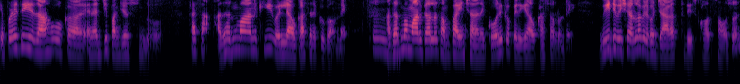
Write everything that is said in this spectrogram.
ఎప్పుడైతే ఈ రాహు ఒక ఎనర్జీ పనిచేస్తుందో కాస్త అధర్మానికి వెళ్ళే అవకాశాలు ఎక్కువగా ఉన్నాయి. అధర్మ మార్గాల్లో సంపాదించాలనే కోరిక పెరిగే అవకాశాలు ఉంటాయి. వీటి విషయాల్లో వీళ్ళు కొంచెం జాగ్రత్త తీసుకోవాల్సిన అవసరం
